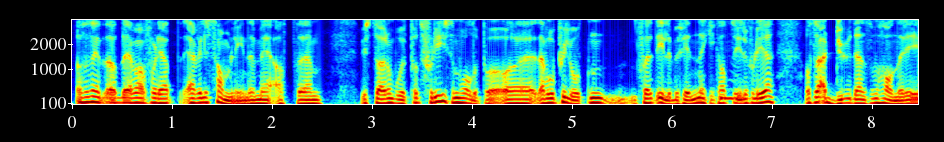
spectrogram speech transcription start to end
Og så tenkte jeg, Det var fordi at jeg ville sammenligne det med at eh, hvis du er om bord på et fly som holder på Det der hvor piloten for et illebefinnende ikke kan styre flyet, og så er du den som havner i,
